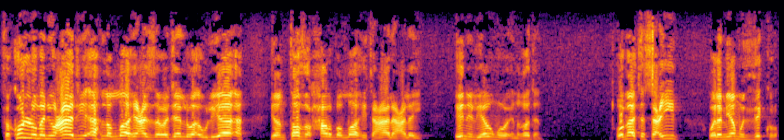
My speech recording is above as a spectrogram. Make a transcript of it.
فكل من يعادي أهل الله عز وجل وأولياءه ينتظر حرب الله تعالى عليه إن اليوم وإن غدا. ومات سعيد ولم يمت ذكره.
